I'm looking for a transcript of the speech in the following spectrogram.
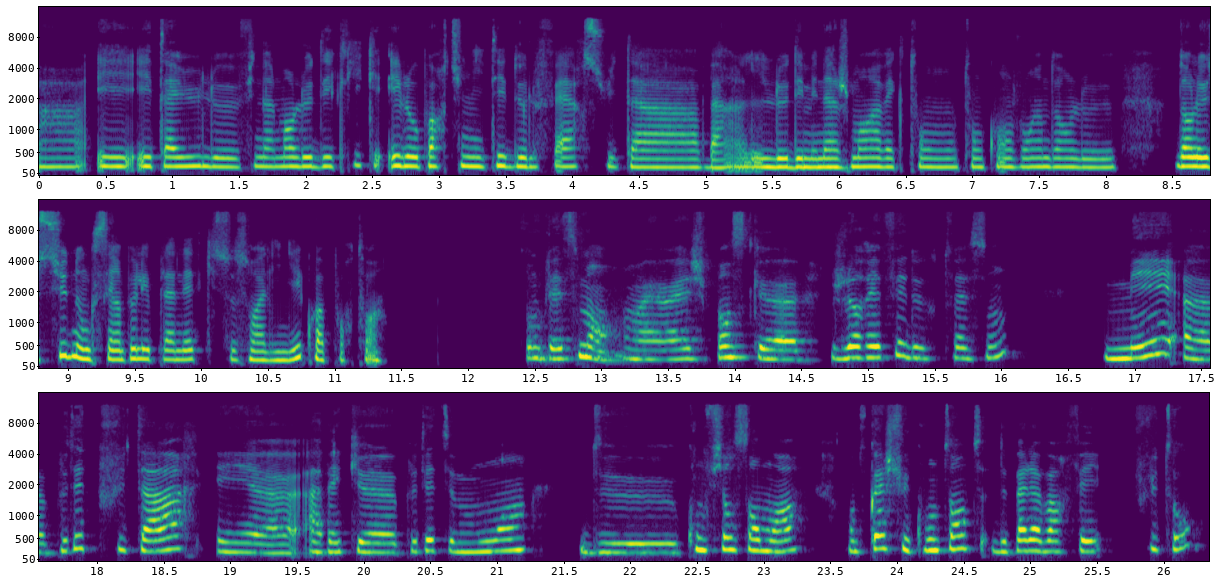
euh, et tu as eu le, finalement le déclic et l'opportunité de le faire suite à ben, le déménagement avec ton, conjoint dans le, dans le sud. Donc, c'est un peu les planètes qui se sont alignées quoi, pour toi. Complètement. Ouais, ouais, je pense que je l'aurais fait de toute façon, mais peut-être plus tard et avec peut-être moins de confiance en moi. En tout cas, je suis contente de pas l'avoir fait plus tôt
